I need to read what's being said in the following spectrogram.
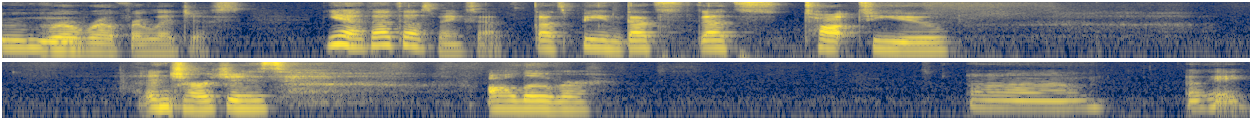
Mhm. Real, real religious. Yeah, that does make sense. That's being that's that's taught to you in churches all over. Um. Okay.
